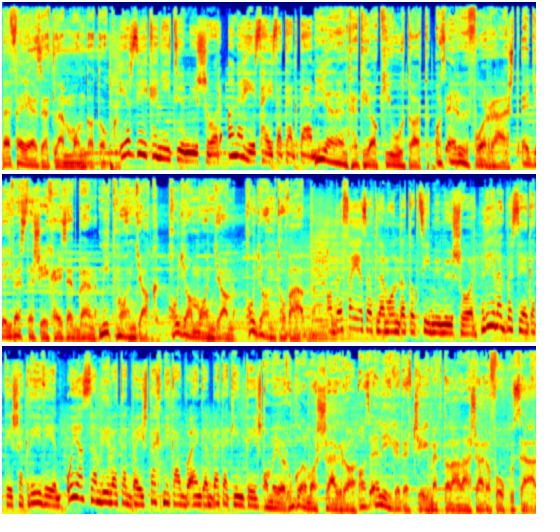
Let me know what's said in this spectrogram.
Befejezetlen mondatok. Érzékenyítő műsor a nehéz helyzetekben. Mi jelentheti a kiútat, az erőforrást egy-egy veszteséghelyzetben? Mit mondjak? Hogyan mondjam? Hogyan tovább? A Befejezetlen mondatok című műsor lélekbeszélgetések révén olyan szemléletekbe és technikákba enged betekintést, amely a rugalmasságra, az elégedettség megtalálására fókuszál.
